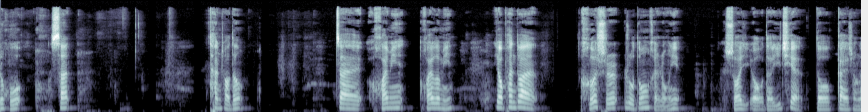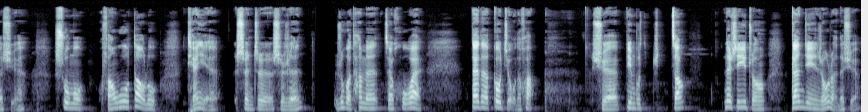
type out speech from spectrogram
石斛三，探照灯，在怀民怀俄民，要判断何时入冬很容易。所有的一切都盖上了雪，树木、房屋、道路、田野，甚至是人，如果他们在户外待得够久的话。雪并不脏，那是一种干净柔软的雪，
